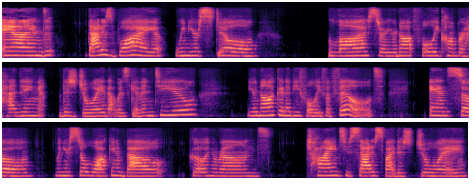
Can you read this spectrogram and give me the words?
And that is why when you're still lost or you're not fully comprehending this joy that was given to you, you're not going to be fully fulfilled. And so when you're still walking about, going around, trying to satisfy this joy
